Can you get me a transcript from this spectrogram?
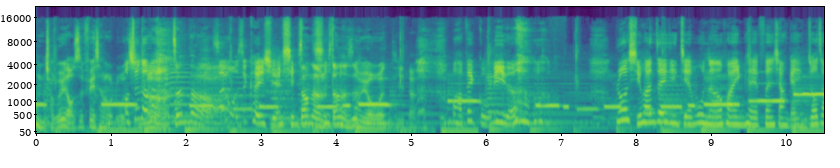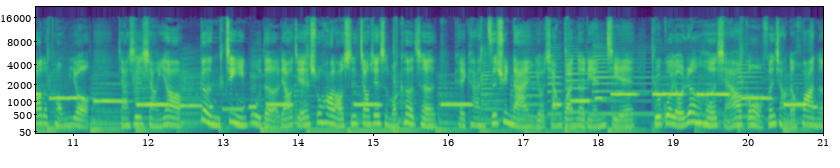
嗯，巧克力老师非常有逻辑，哦，真的吗？嗯、真的，所以我是可以学习。当然，当然是没有问题的。哇，被鼓励了。如果喜欢这一集节目呢，欢迎可以分享给你周遭的朋友。假使想要更进一步的了解书豪老师教些什么课程，可以看资讯栏有相关的连结。如果有任何想要跟我分享的话呢，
